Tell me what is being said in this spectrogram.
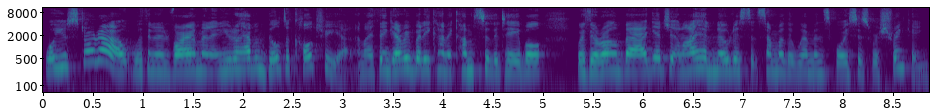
Well, you start out with an environment and you haven't built a culture yet. And I think everybody kind of comes to the table with their own baggage. And I had noticed that some of the women's voices were shrinking.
